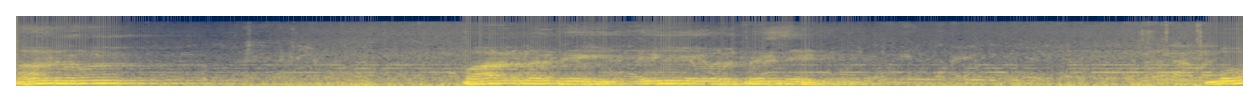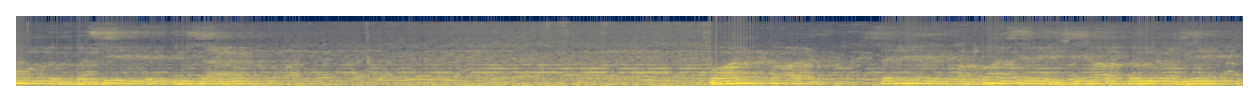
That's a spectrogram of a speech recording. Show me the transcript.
Honorable Parliamentary IEML President Mohammad Bashir Yaki Sahib, Parliament Sayyid Abbas Ali Sihab Kalwar Ji,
